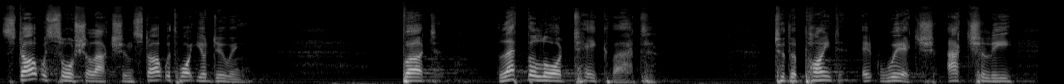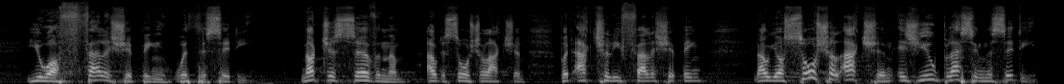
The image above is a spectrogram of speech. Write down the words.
Start with social action, start with what you're doing. But let the Lord take that to the point at which actually you are fellowshipping with the city, not just serving them out of social action, but actually fellowshipping. Now, your social action is you blessing the city,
